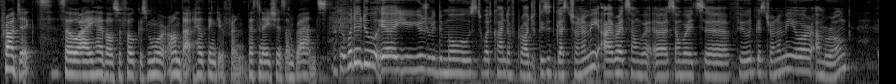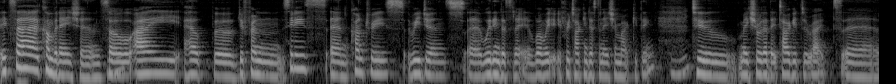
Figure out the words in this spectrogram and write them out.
project. So I have also focused more on that, helping different destinations and brands. Okay, what do you do? Uh, you usually the most. What kind of project? Is it gastronomy? I read somewhere uh, somewhere it's uh, food gastronomy, or I'm wrong. It's a combination. So I help uh, different cities and countries, regions uh, within destination. When we, if we're talking destination marketing, Mm-hmm. to make sure that they target the right uh,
